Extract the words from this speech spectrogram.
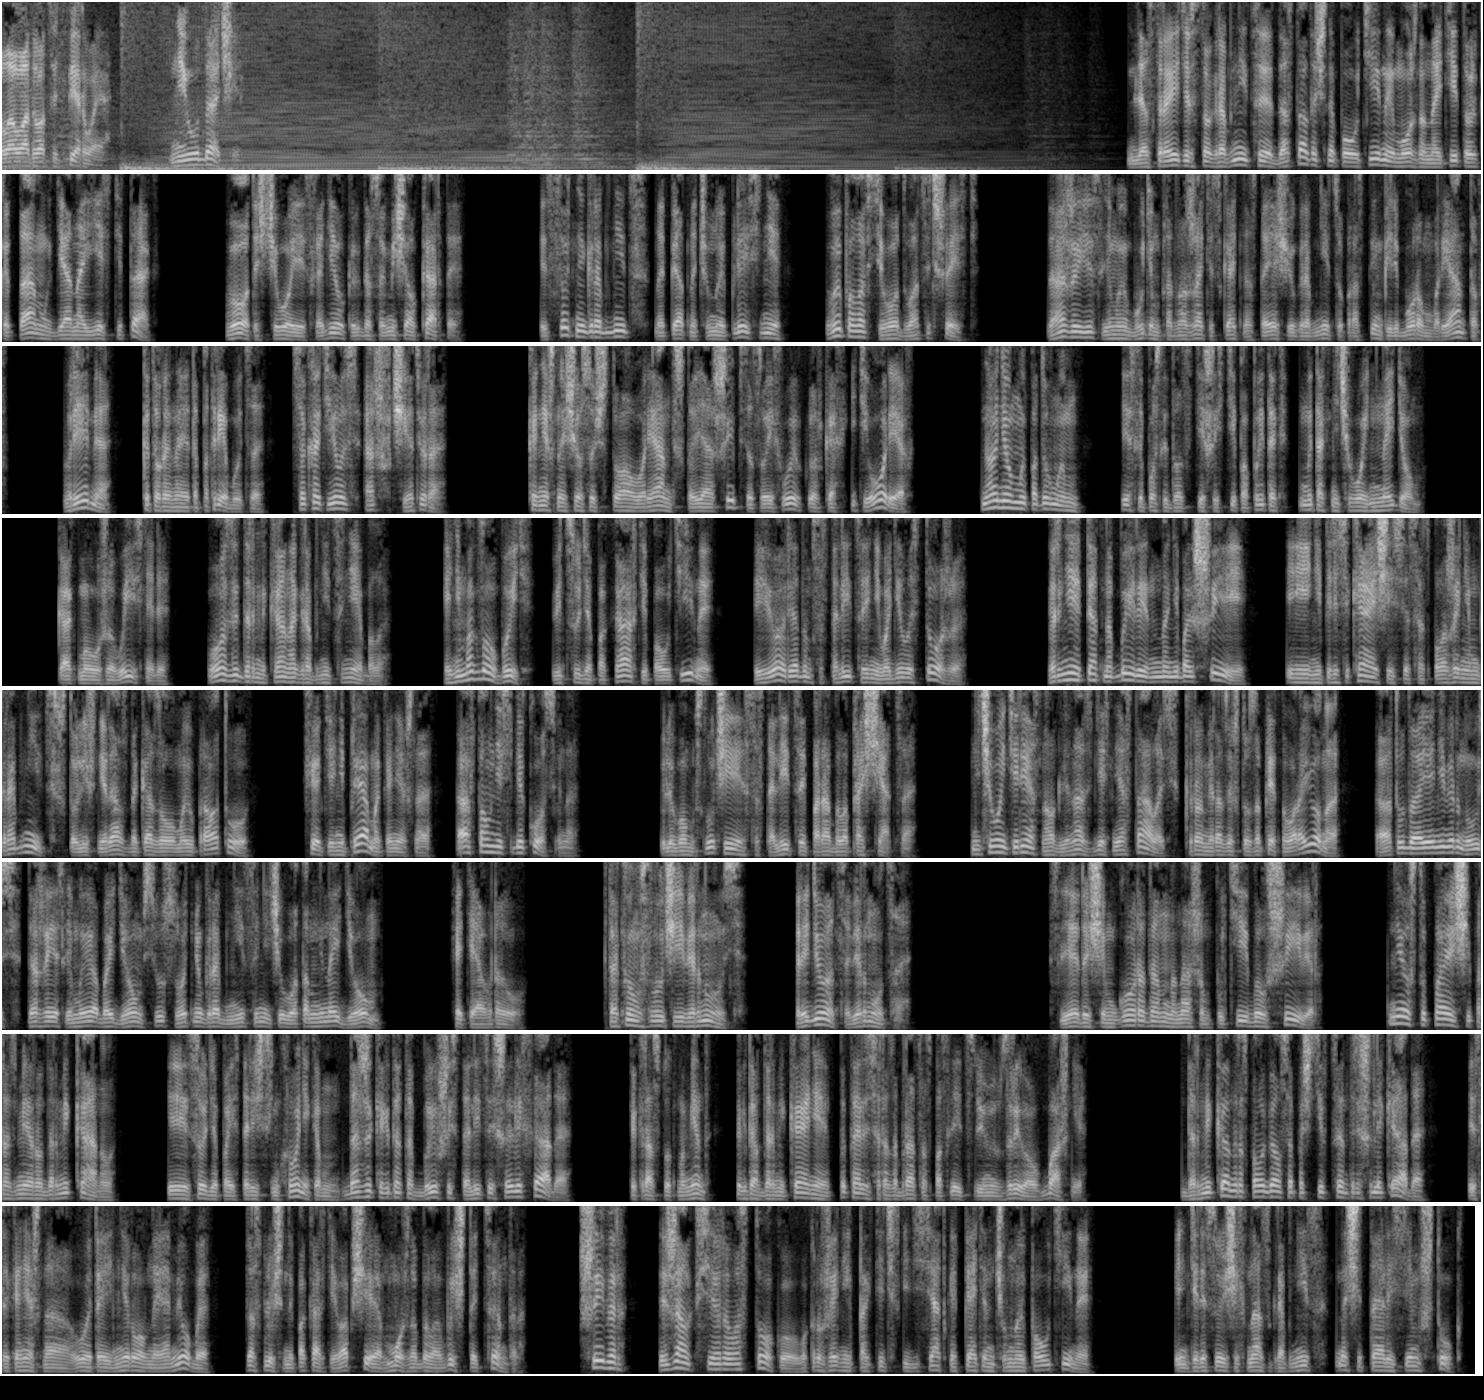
Глава 21. Неудачи. Для строительства гробницы достаточно паутины можно найти только там, где она есть и так. Вот из чего я исходил, когда совмещал карты. Из сотни гробниц на пятна чумной плесени выпало всего 26. Даже если мы будем продолжать искать настоящую гробницу простым перебором вариантов, время, которое на это потребуется, сократилось аж в четверо. Конечно, еще существовал вариант, что я ошибся в своих выкладках и теориях, но о нем мы подумаем, если после 26 попыток мы так ничего и не найдем. Как мы уже выяснили, возле Дармикана гробницы не было. И не могло быть, ведь, судя по карте паутины, ее рядом со столицей не водилось тоже. Вернее, пятна были, но небольшие и не пересекающиеся с расположением гробниц, что лишний раз доказывало мою правоту. Хотя не прямо, конечно, а вполне себе косвенно. В любом случае, со столицей пора было прощаться. Ничего интересного для нас здесь не осталось, кроме разве что запретного района, а туда я не вернусь, даже если мы обойдем всю сотню гробниц и ничего там не найдем. Хотя вру. В таком случае вернусь. Придется вернуться. Следующим городом на нашем пути был Шивер, не уступающий по размеру Дармикану, и, судя по историческим хроникам, даже когда-то бывший столицей Шалихада. Как раз в тот момент, когда в Дармикане пытались разобраться с последствиями взрыва в башне. Дармикан располагался почти в центре Шаликада, если, конечно, у этой неровной амебы, расплющенной по карте, вообще можно было высчитать центр. Шивер лежал к северо-востоку, в окружении практически десятка пятен чумной паутины. Интересующих нас гробниц насчитали семь штук.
